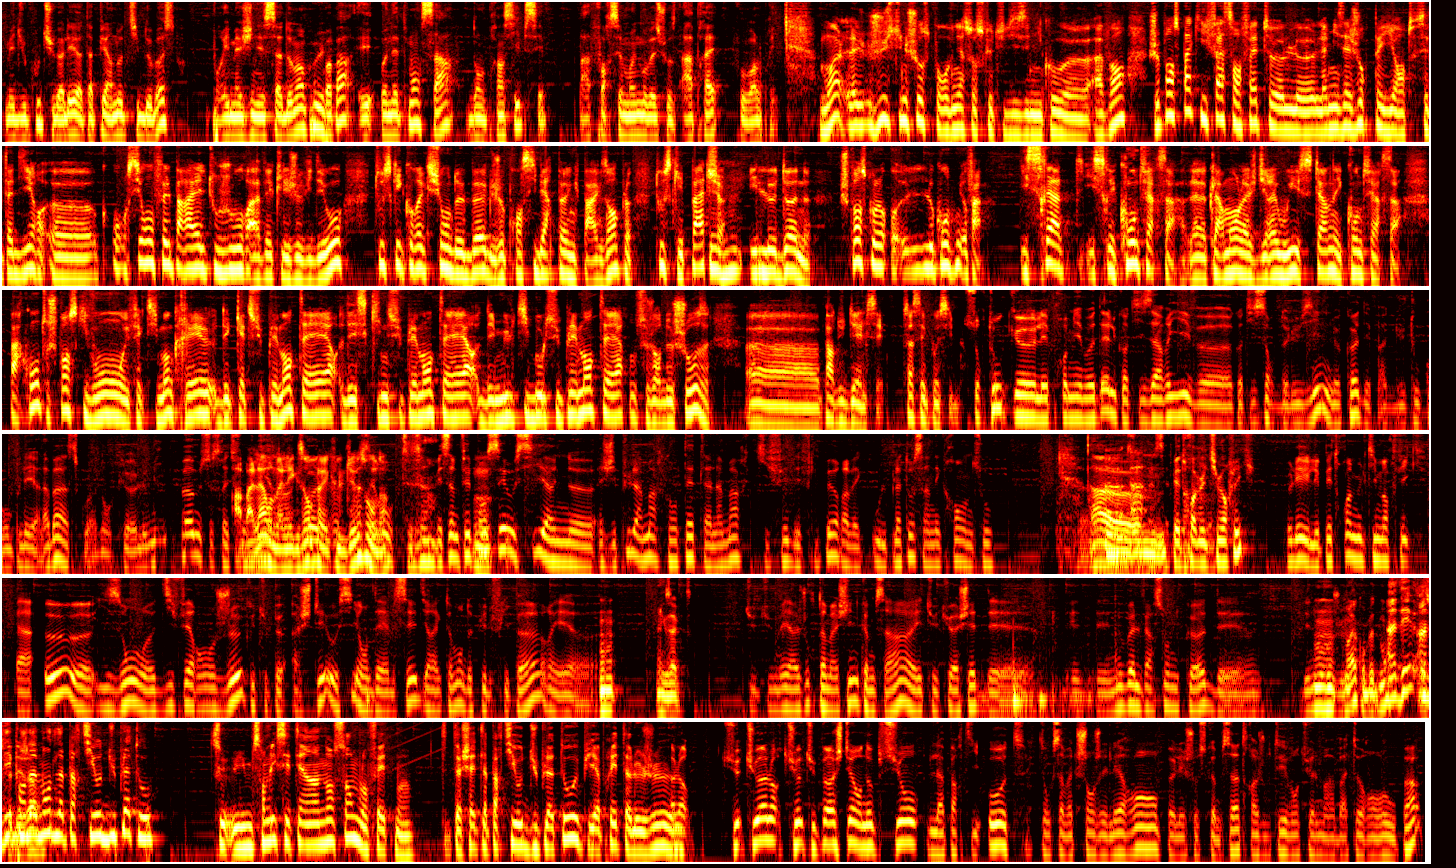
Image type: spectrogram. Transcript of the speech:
mais du coup tu vas aller taper un autre type de boss. Pour imaginer ça demain, pourquoi pas Et honnêtement, ça, dans le principe, c'est pas forcément une mauvaise chose. Après, faut voir le prix. Moi, là, juste une chose pour revenir sur ce que tu disais, Nico, euh, avant. Je pense pas qu'ils fassent en fait euh, le- la mise à jour payante. C'est-à-dire, euh, si on fait le parallèle toujours avec les jeux vidéo, tout ce qui est correction de bugs, je prends Cyberpunk par exemple, tout ce qui est patch, Mhm. ils le donnent. Je pense que le contenu, enfin. Il serait, il serait con de faire ça. Là, clairement, là, je dirais oui, Stern est con de faire ça. Par contre, je pense qu'ils vont effectivement créer des quêtes supplémentaires, des skins supplémentaires, des multiballs supplémentaires, ou ce genre de choses euh, par du DLC. Ça, c'est possible. Surtout que les premiers modèles, quand ils arrivent, euh, quand ils sortent de l'usine, le code n'est pas du tout complet à la base, quoi. Donc euh, le minimum, ce serait de Ah bah là, on a l'exemple avec le James Bond, hein. 1.0. C'est ça. Mais ça me fait Mm. penser aussi à une. euh, J'ai plus la marque en tête, là, la marque qui fait des flippers avec où le plateau c'est un écran en dessous. Ah, Euh, euh, cette P3 marque. multimorphique Les, les P3 multimorphiques. Bah, eux, euh, ils ont euh, différents jeux que tu peux acheter aussi en DLC directement depuis le flipper et euh, Exact. tu, tu mets à jour ta machine comme ça et tu, tu achètes des, des- des nouvelles versions de code, des, des nouveaux Mmh, jeux. ouais, complètement. Indé- indépendamment de la partie haute du plateau. Il me semblait que c'était un ensemble en fait, moi. T'achètes la partie haute du plateau et puis après t'as le jeu. Alors, tu, peux acheter en option la partie haute, donc ça va te changer les rampes, les choses comme ça, te rajouter éventuellement un batteur en haut ou pas.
